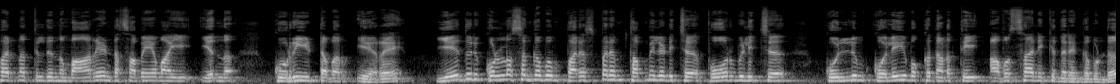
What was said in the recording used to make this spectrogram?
ഭരണത്തിൽ നിന്ന് മാറേണ്ട സമയമായി എന്ന് കുറിയിട്ടവർ ഏറെ. ഏതൊരു കൊള്ളസംഘവും പരസ്പരം തമ്മിലടിച്ച് പോർവിളിച്ച് കൊല്ലും കൊലയുമൊക്കെ നടത്തി അവസാനിക്കുന്ന രംഗമുണ്ട്.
